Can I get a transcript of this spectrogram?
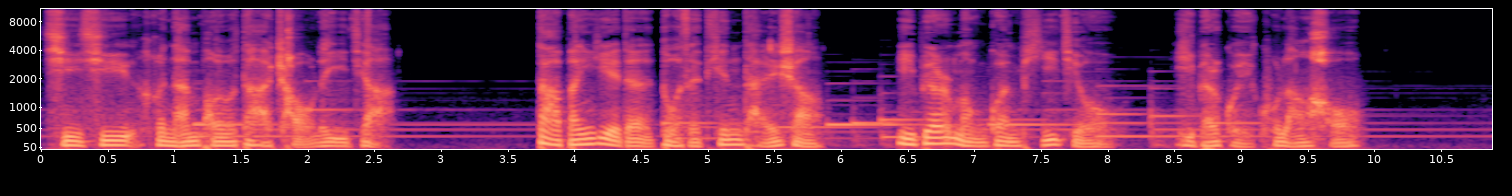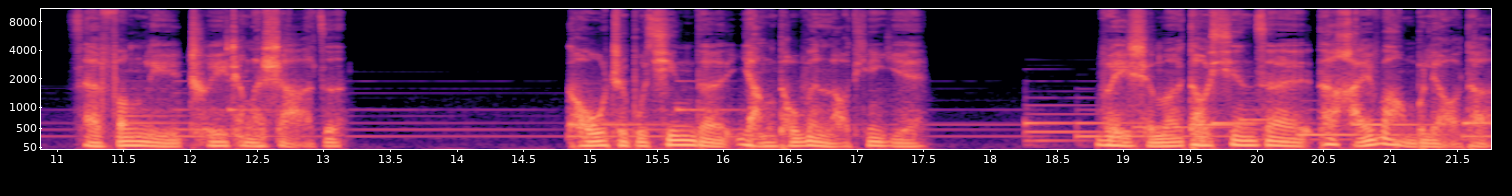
七七和男朋友大吵了一架，大半夜的躲在天台上，一边猛灌啤酒，一边鬼哭狼嚎，在风里吹成了傻子，口齿不清的仰头问老天爷。为什么到现在他还忘不了他？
